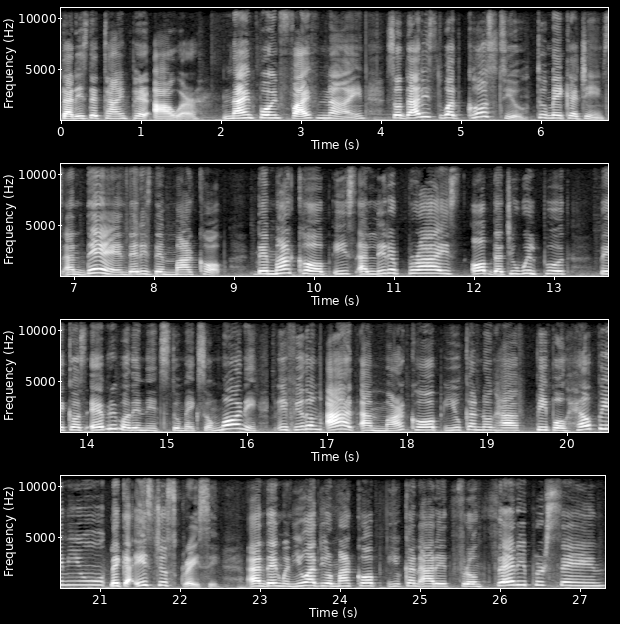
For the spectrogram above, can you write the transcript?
that is the time per hour. 9.59 so that is what costs you to make a jeans and then there is the markup. The markup is a little price up that you will put because everybody needs to make some money. If you don't add a markup you cannot have people helping you. Like it's just crazy and then when you add your markup, you can add it from 30%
